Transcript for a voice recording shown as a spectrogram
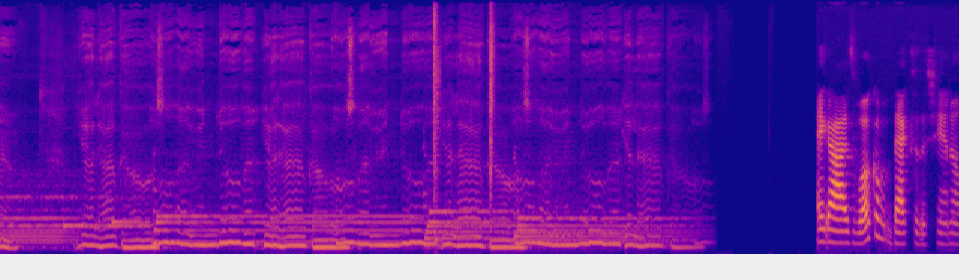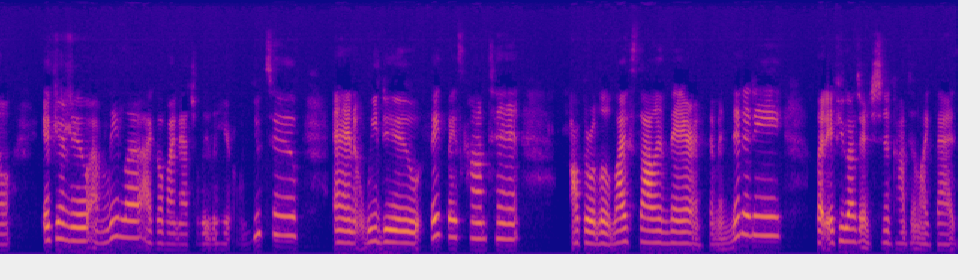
uh, your love goes over and over. Your love goes over and over. Your love goes over and over. Your love goes. Hey guys, welcome back to the channel. If you're new, I'm Lilah. I go by Natural Lilah here on YouTube, and we do faith-based content. I'll throw a little lifestyle in there and femininity. But if you guys are interested in content like that,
